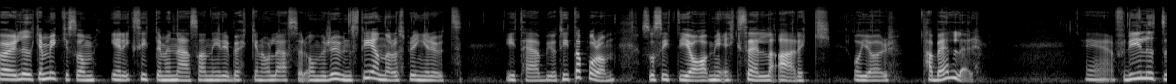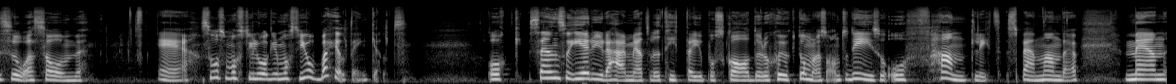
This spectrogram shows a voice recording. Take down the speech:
För lika mycket som Erik sitter med näsan ner i böckerna och läser om runstenar och springer ut i Täby och tittar på dem så sitter jag med Excel-ark och gör tabeller. Eh, för det är lite så som Eh, så som osteologer måste jobba helt enkelt. Och sen så är det ju det här med att vi tittar ju på skador och sjukdomar och sånt och det är ju så ofantligt spännande. Men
